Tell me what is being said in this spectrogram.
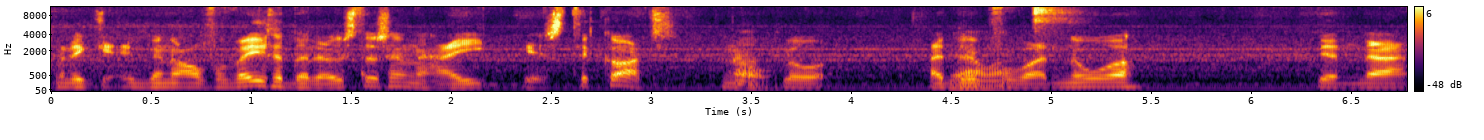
Maar ik, ik ben halverwege de roosters en hij is te kort. Nou, Oh. Hij Ja, maar- voor wat Noah. Dit en daar.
